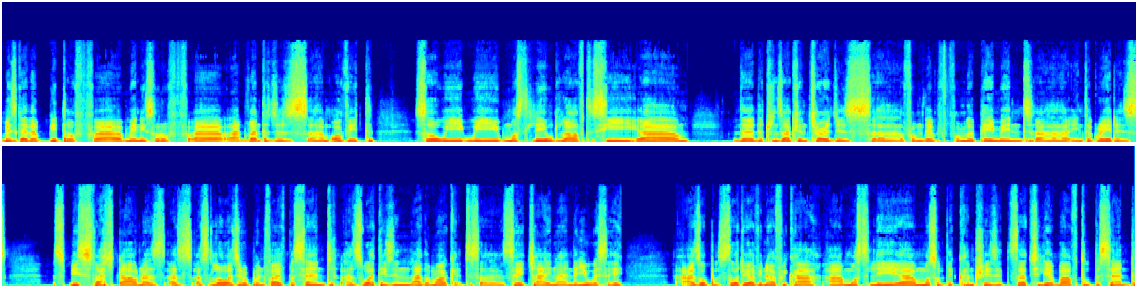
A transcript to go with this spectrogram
basically, a bit of uh, many sort of uh, advantages um, of it. So we we mostly would love to see um, the the transaction charges uh, from the from the payment uh, integrators be slashed down as as as low as 0.5 percent as what is in other markets, uh, say China and the USA, as opposed to what we have in Africa. Uh, mostly, uh, most of the countries, it's actually above two percent.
